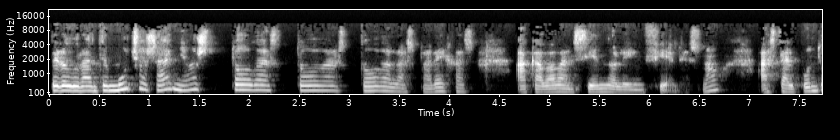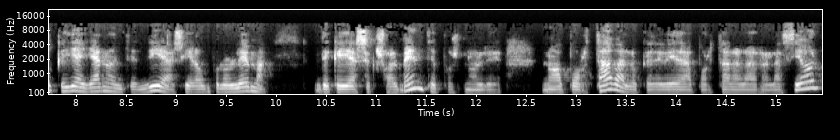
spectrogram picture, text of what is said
pero durante muchos años todas, todas, todas las parejas acababan siéndole infieles, ¿no? Hasta el punto que ella ya no entendía si era un problema de que ella sexualmente pues no le no aportaba lo que debía aportar a la relación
